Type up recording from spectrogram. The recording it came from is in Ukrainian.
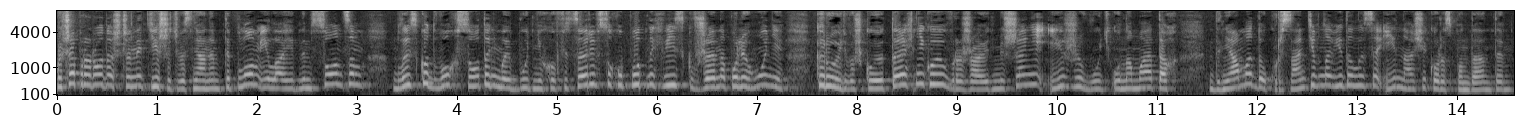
Хоча природа ще не тішить весняним теплом і лагідним сонцем, близько двох сотень майбутніх офіцерів сухопутних військ вже на полігоні керують важкою технікою, вражають мішені і живуть у наметах. Днями до курсантів навідалися і наші кореспонденти.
